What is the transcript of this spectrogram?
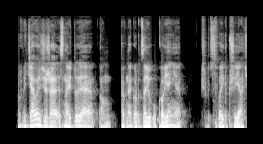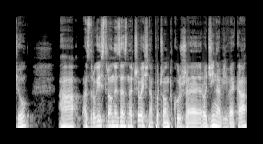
Powiedziałeś, że znajduje on pewnego rodzaju ukojenie wśród swoich przyjaciół. A, a z drugiej strony zaznaczyłeś na początku, że rodzina Wiweka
